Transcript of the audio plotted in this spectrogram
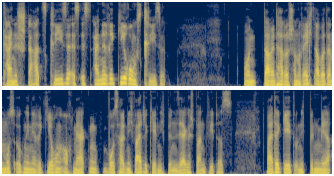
keine Staatskrise, es ist eine Regierungskrise. Und damit hat er schon recht, aber dann muss irgendwie eine Regierung auch merken, wo es halt nicht weitergeht. Ich bin sehr gespannt, wie das weitergeht und ich bin mir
